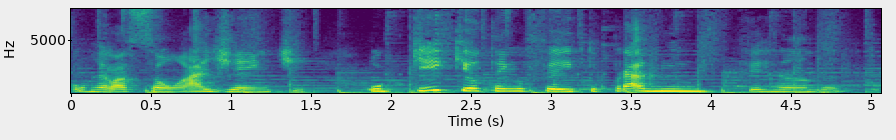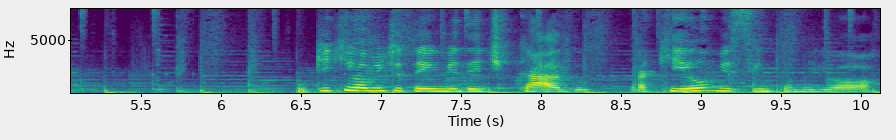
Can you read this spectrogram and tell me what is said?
com relação a gente. O que que eu tenho feito para mim, Fernanda? O que que realmente eu tenho me dedicado para que eu me sinta melhor?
